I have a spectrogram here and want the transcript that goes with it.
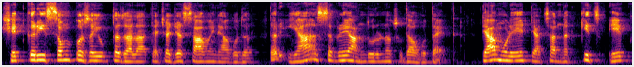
शेतकरी संप संयुक्त झाला त्याच्या जस्ट सहा महिने अगोदर. तर ह्या सगळे आंदोलनं सुद्धा होत आहेत. त्यामुळे त्याचा नक्कीच एक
